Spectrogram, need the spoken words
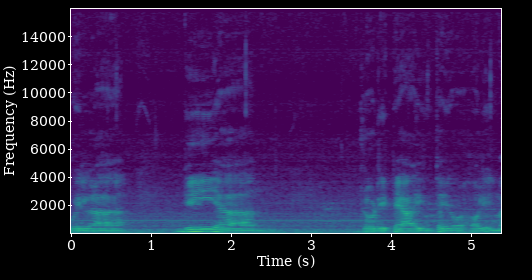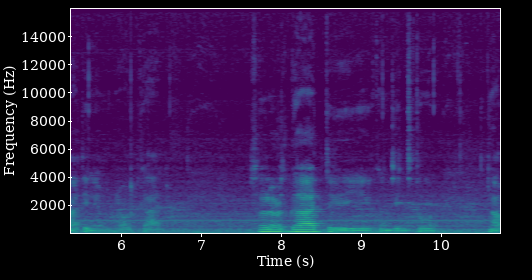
will uh, be um, glorifying to your holy and mighty name, Lord God. So, Lord God, we continue to uh,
